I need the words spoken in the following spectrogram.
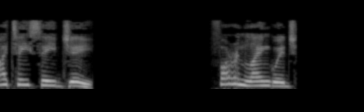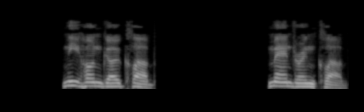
ITCG Foreign language Nihongo Club Mandarin Club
